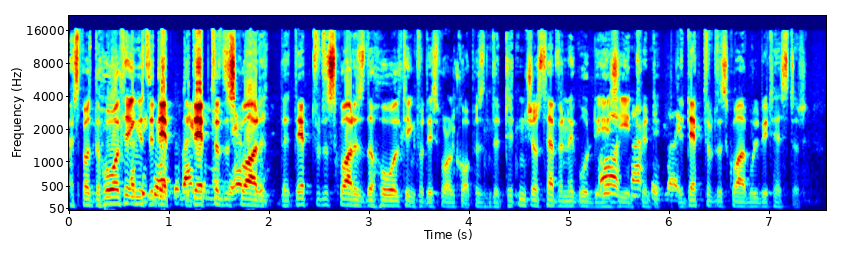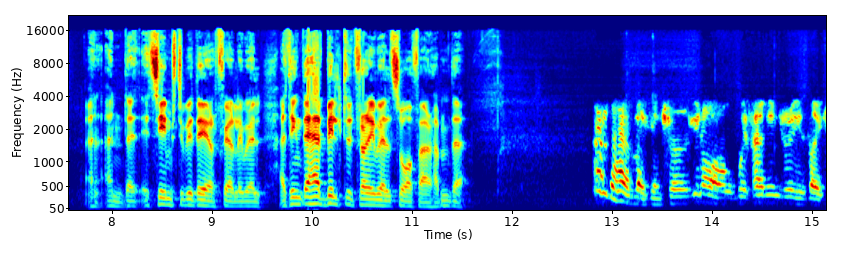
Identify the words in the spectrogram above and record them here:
I suppose the whole thing I is the depth, the depth of the squad. The depth of the squad is the whole thing for this World Cup, isn't it? Didn't just having a good Oh, 18, it's 20. like- The depth of the squad will be tested, and and it seems to be there fairly well. I think they have built it very well so far, haven't they? And they have like ensure you know we've had injuries like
